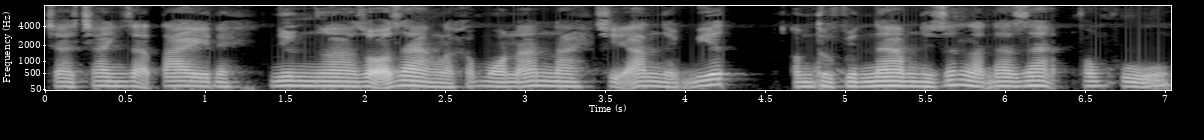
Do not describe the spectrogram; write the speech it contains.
trà chanh dạ tay này. Nhưng uh, rõ ràng là các món ăn này chỉ ăn để biết ẩm thực Việt Nam thì rất là đa dạng, phong phú.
